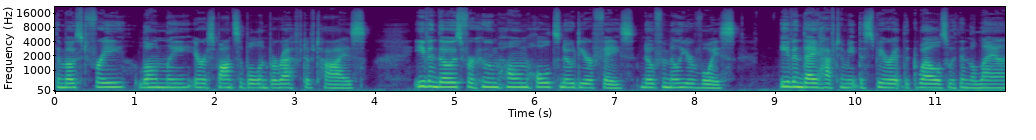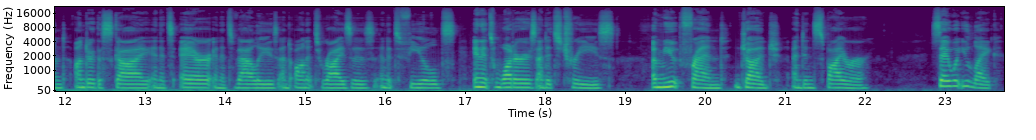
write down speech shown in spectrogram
the most free, lonely, irresponsible, and bereft of ties, even those for whom home holds no dear face, no familiar voice, even they have to meet the spirit that dwells within the land, under the sky, in its air, in its valleys, and on its rises, in its fields, in its waters and its trees, a mute friend, judge, and inspirer. Say what you like,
